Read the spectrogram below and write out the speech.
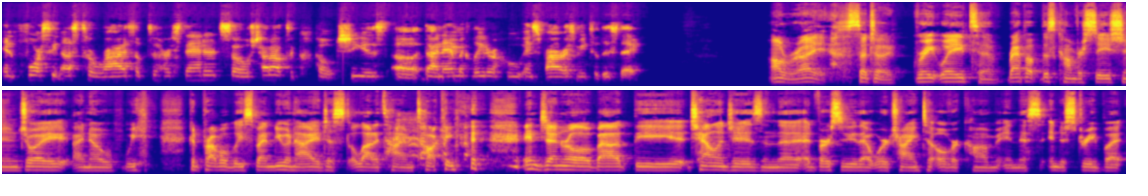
and forcing us to rise up to her standards. So shout out to Coach. She is a dynamic leader who inspires me to this day. All right. Such a great way to wrap up this conversation. Joy, I know we could probably spend you and I just a lot of time talking in general about the challenges and the adversity that we're trying to overcome in this industry. But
